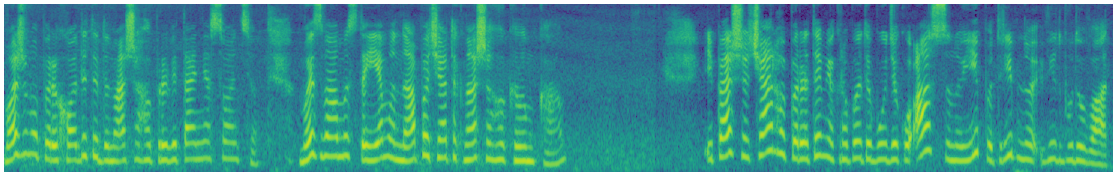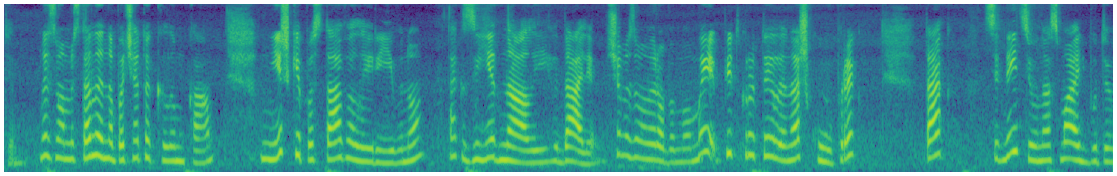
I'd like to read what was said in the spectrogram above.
Можемо переходити до нашого привітання сонцю. Ми з вами стаємо на початок нашого килимка. І першу чергу, перед тим як робити будь-яку асану, її потрібно відбудувати. Ми з вами стали на початок килимка, ніжки поставили рівно, так з'єднали їх далі. Що ми з вами робимо? Ми підкрутили наш куприк. Так, сідниці у нас мають бути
